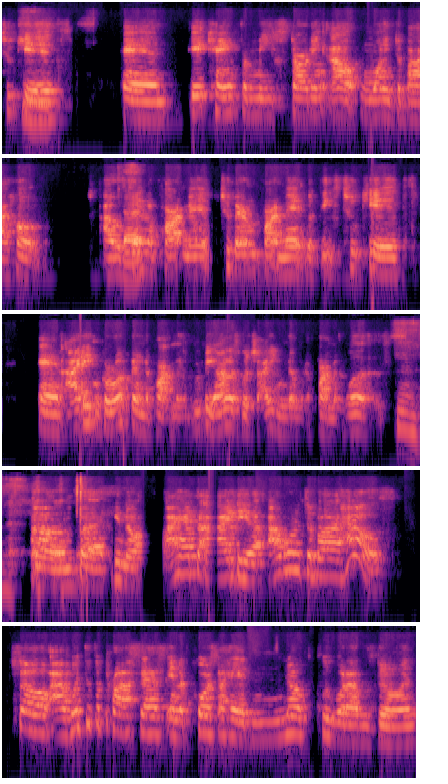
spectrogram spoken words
two mm-hmm. kids, mm-hmm. and it came from me starting out wanting to buy a home. I was okay. in an apartment, two bedroom apartment with these two kids, and I didn't grow up in an apartment. To be honest with you, I didn't know what an apartment was. Mm-hmm. um, but you know, I had the idea I wanted to buy a house. So I went through the process, and of course, I had no clue what I was doing.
